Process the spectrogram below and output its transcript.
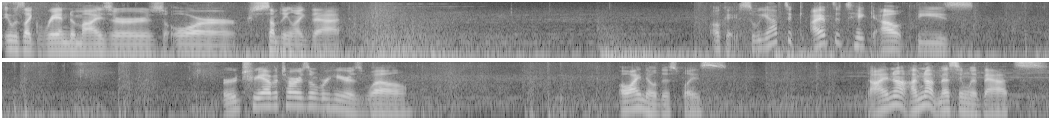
it was like randomizers or something like that. Okay, so we have to I have to take out these Erdtree avatars over here as well. Oh, I know this place. I'm not I'm not messing with bats.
